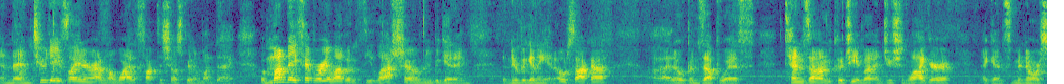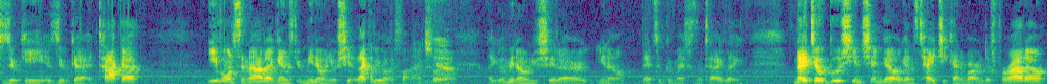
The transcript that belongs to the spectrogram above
And then two days later, I don't know why the fuck the show's been on Monday, but Monday, February 11th, the last show of New Beginning, the New Beginning in Osaka. Uh, it opens up with Tenzan, Kojima, and Jushin Liger against Minoru Suzuki, Iizuka, and Taka. Evil and Sanada against Umino and Yoshida. That could be really fun, actually. yeah. Like Umino and Yoshida, are, you know, they had some good matches in the tag league. Naito, Bushi, and Shingo against Taichi, Kanemaru, and Desperado.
